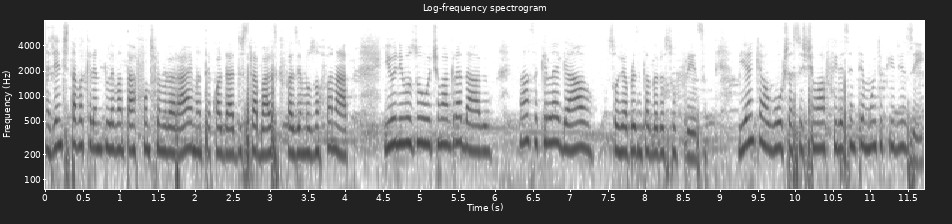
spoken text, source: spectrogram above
A gente estava querendo levantar fundos para melhorar e manter a qualidade dos trabalhos que fazemos no orfanato e unimos o último agradável. Nossa, que legal! sorriu a apresentadora surpresa. Bianca e Augusto assistiam a filha sem ter muito o que dizer.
